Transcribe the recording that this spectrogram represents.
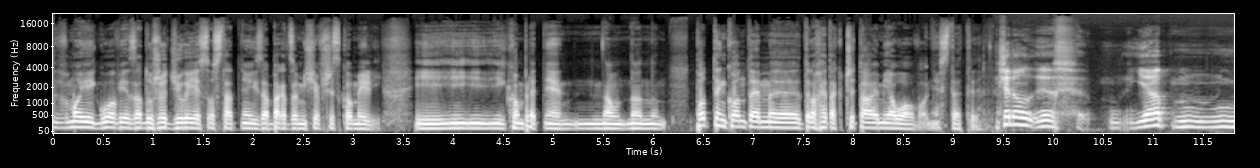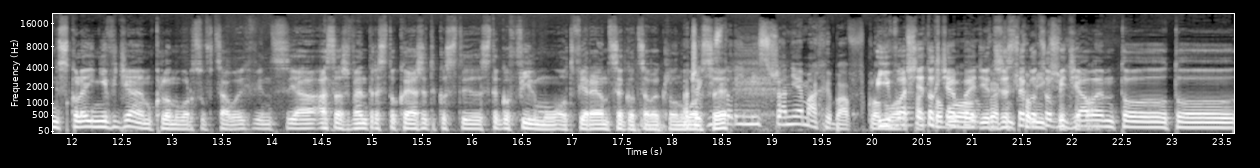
w mojej głowie za dużo dziury jest ostatnio i za bardzo mi się wszystko myli. I, i, i kompletnie no, no, no, pod tym kątem e, trochę tak czytałem jałowo, niestety. Znaczy no, ja mm, z kolei nie widziałem Clone Warsów całych, więc ja Asaż Ventress to kojarzę tylko z, ty, z, tego filmu otwierającego całe Clone znaczy, Warsy. Znaczy historii mistrza nie ma chyba w Clone I właśnie to, to chciałem powiedzieć, że z tego co widziałem, chyba. to, to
